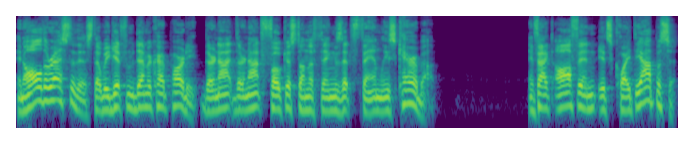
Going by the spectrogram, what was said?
And all the rest of this that we get from the Democrat Party, they're not, they're not focused on the things that families care about. In fact, often it's quite the opposite.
